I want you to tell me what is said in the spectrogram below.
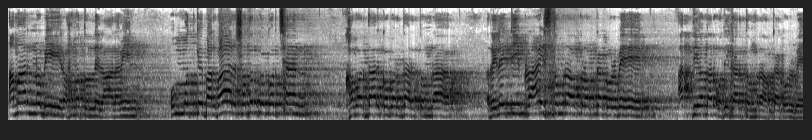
আমার নবী রহমতুল্লিল আলমিন উম্মতকে বারবার সতর্ক করছেন। খবরদার খবরদার তোমরা রিলেটিভ রাইটস তোমরা রক্ষা করবে, আত্মীয়তার অধিকার তোমরা রক্ষা করবে।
